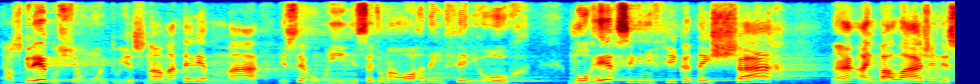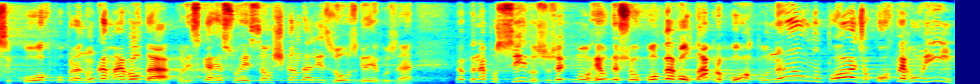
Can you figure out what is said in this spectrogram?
Né, os gregos tinham muito isso. Não, a matéria é má, isso é ruim, isso é de uma ordem inferior. Morrer significa deixar né, a embalagem desse corpo para nunca mais voltar. Por isso que a ressurreição escandalizou os gregos. Né? Não é possível, o sujeito morreu, deixou o corpo, vai voltar para o corpo? Não, não pode, o corpo é ruim.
